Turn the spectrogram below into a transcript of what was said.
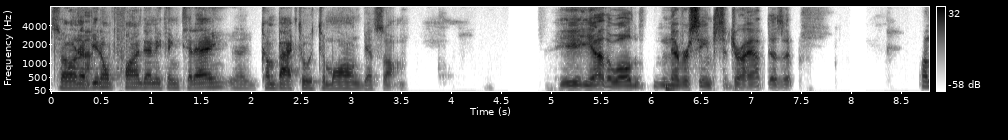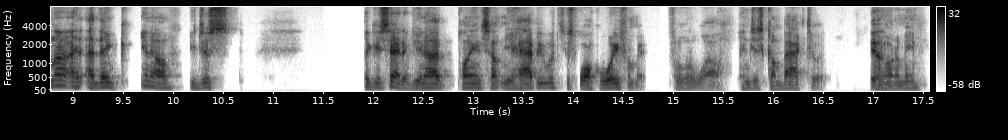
So, and if you don't find anything today, uh, come back to it tomorrow and get something. Yeah, the world never seems to dry up, does it? Well, no, I, I think you know you just like you said, if you're not playing something you're happy with, just walk away from it for a little while and just come back to it. Yeah. You know what I mean?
